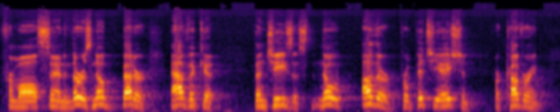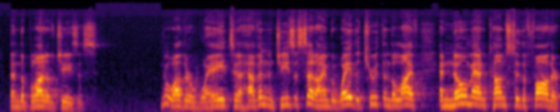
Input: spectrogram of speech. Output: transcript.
from all sin. And there is no better advocate than Jesus, no other propitiation or covering than the blood of Jesus. No other way to heaven. And Jesus said, I am the way, the truth, and the life, and no man comes to the Father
